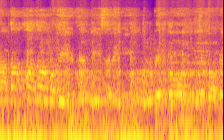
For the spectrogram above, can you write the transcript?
น้าตาท่าทางประเทศแห่งมีเสน่ห์เป็นกองที่จต่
